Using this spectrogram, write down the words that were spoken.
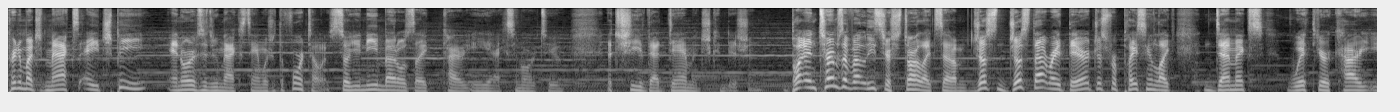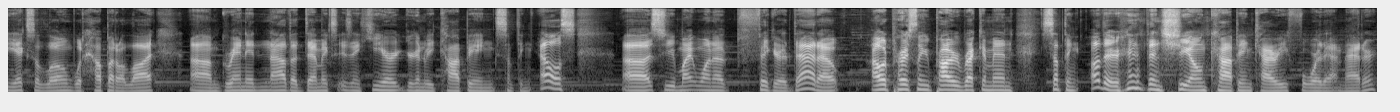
pretty much max HP in order to do max damage with the foretellers. So you need metals like Kairi EX in order to achieve that damage condition. But in terms of at least your Starlight setup, just just that right there, just replacing like Demyx with your Kairi EX alone would help out a lot. Um, granted, now that Demyx isn't here, you're going to be copying something else. Uh, so you might want to figure that out. I would personally probably recommend something other than Xion copying Kairi for that matter.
